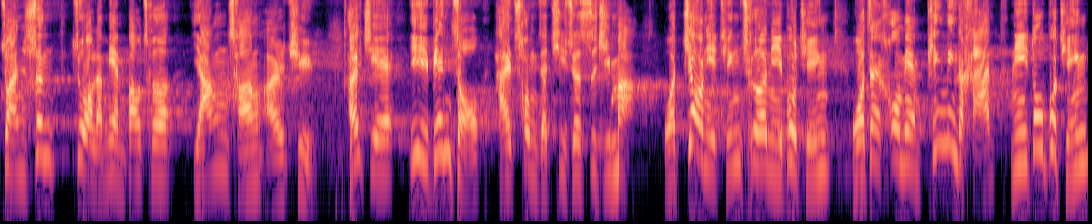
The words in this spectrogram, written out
转身坐了面包车，扬长而去，而且一边走还冲着汽车司机骂。我叫你停车，你不停；我在后面拼命的喊，你都不停。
